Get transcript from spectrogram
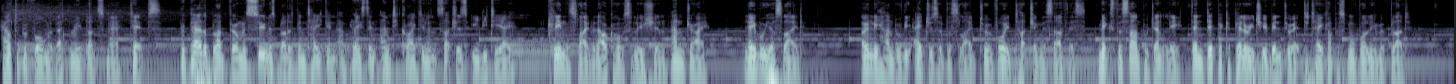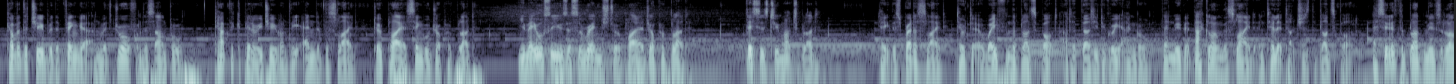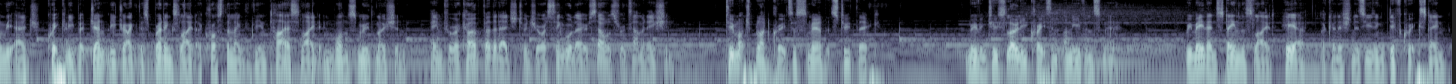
How to perform a veterinary blood smear. Tips. Prepare the blood film as soon as blood has been taken and placed in anticoagulants such as EDTA. Clean the slide with alcohol solution and dry. Label your slide. Only handle the edges of the slide to avoid touching the surface. Mix the sample gently, then dip a capillary tube into it to take up a small volume of blood. Cover the tube with a finger and withdraw from the sample. Tap the capillary tube onto the end of the slide to apply a single drop of blood. You may also use a syringe to apply a drop of blood. This is too much blood. Take the spreader slide, tilt it away from the blood spot at a 30 degree angle, then move it back along the slide until it touches the blood spot. As soon as the blood moves along the edge, quickly but gently drag the spreading slide across the length of the entire slide in one smooth motion. Aim for a curved feathered edge to ensure a single layer of cells for examination. Too much blood creates a smear that's too thick. Moving too slowly creates an uneven smear. We may then stain the slide. Here, a clinician is using Diff-Quik stain.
